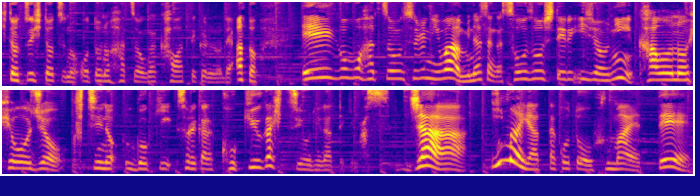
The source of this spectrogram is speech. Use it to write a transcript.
一つ一つの音の発音が変わってくるのであと英語を発音するには皆さんが想像している以上に顔の表情口の動きそれから呼吸が必要になってきます。じゃあ今やったことを踏まえて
